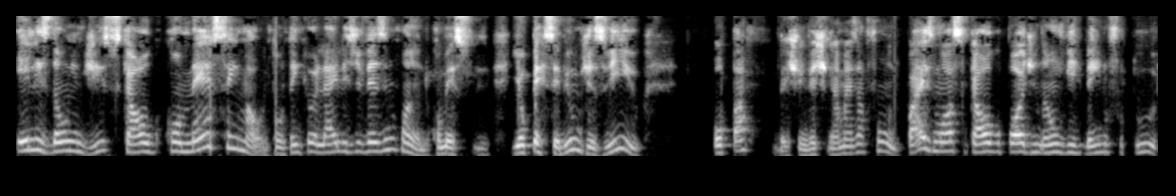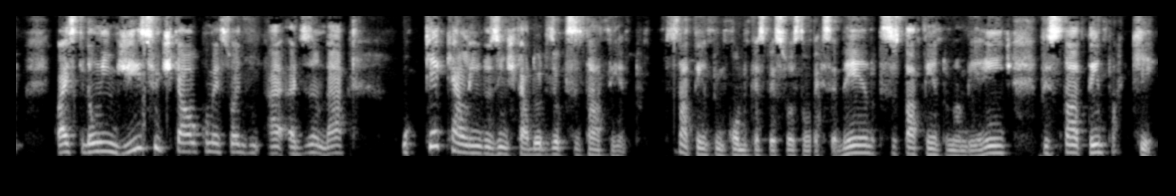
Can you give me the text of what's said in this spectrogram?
eles dão indícios que algo começa ir mal. Então tem que olhar eles de vez em quando. Come... E eu percebi um desvio. Opa, deixa eu investigar mais a fundo. Quais mostram que algo pode não vir bem no futuro? Quais que dão um indício de que algo começou a, a desandar? O que, que além dos indicadores eu preciso estar atento? Preciso estar atento em como que as pessoas estão percebendo, preciso estar atento no ambiente, preciso estar atento a quê?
